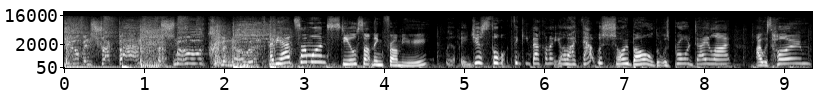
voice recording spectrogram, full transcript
you've been struck by a smooth criminal. Have you had someone steal something from you? You Just thought, thinking back on it, you're like, that was so bold. It was broad daylight. I was home.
